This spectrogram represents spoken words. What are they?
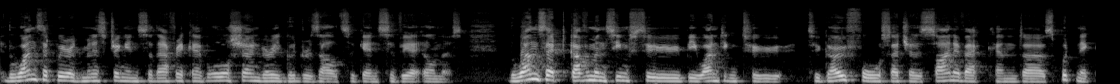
The ones that we're administering in South Africa have all shown very good results against severe illness. The ones that government seems to be wanting to to go for, such as Sinovac and uh, Sputnik,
